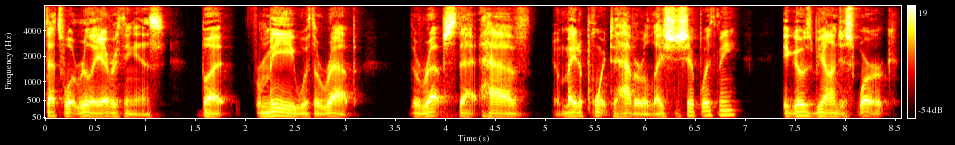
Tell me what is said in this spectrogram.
That's what really everything is. But for me, with a rep, the reps that have made a point to have a relationship with me, it goes beyond just work.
